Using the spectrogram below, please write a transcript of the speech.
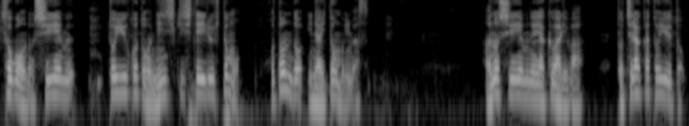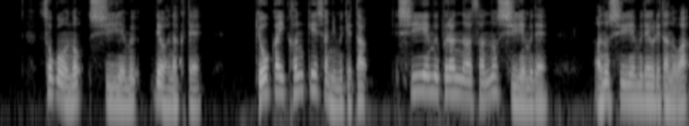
そごうの CM ということを認識している人もほとんどいないと思います。あの CM の役割はどちらかというと、そごうの CM ではなくて、業界関係者に向けた CM プランナーさんの CM で、あの CM で売れたのは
